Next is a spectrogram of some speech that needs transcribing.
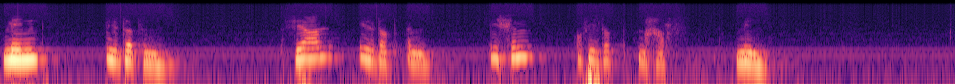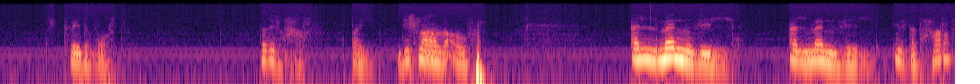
Min, is dat een fi'al, is dat een ism of is dat een harf? Min. Dat is het tweede woord. Dat is een harf. Die slaan we over. Al-manzil. Al-manzil. Is dat harf,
